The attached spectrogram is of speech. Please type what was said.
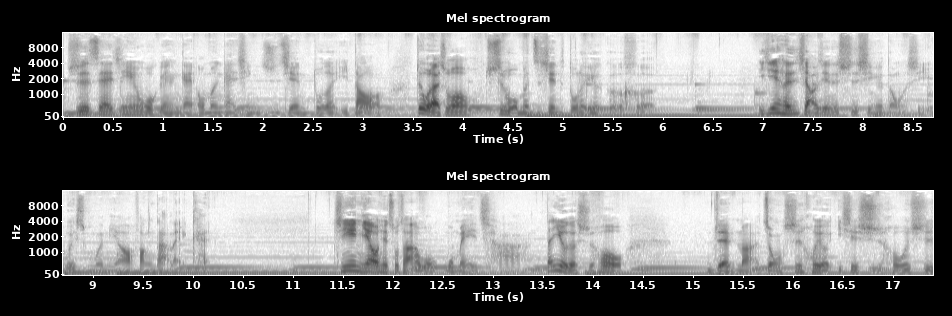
就是在今天我跟感我们感情之间多了一道，对我来说，就是我们之间多了一个隔阂。一件很小件的事情的东西，为什么你要放大来看？今天你要我先说早安，我我没查。但有的时候，人嘛，总是会有一些时候是。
